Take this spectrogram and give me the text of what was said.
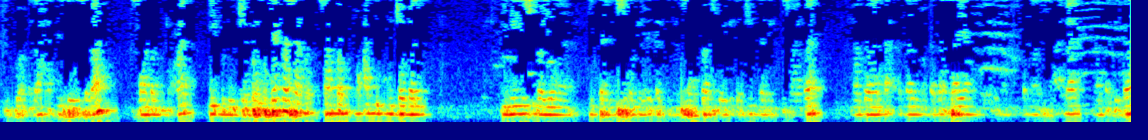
itu adalah hadis dari sahabat sahabat Mu'ad ibnu Jabal. Saya sahabat, sahabat Mu'ad ibnu Jabal ini supaya kita semakin dekat dengan sahabat supaya kita cinta dengan sahabat maka tak kenal maka tak sayang kenal sahabat maka kita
